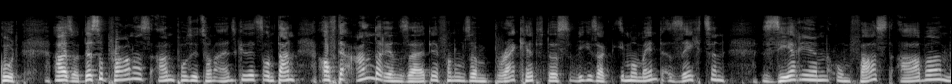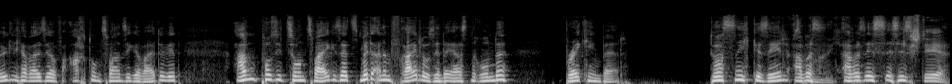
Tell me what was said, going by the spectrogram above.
Gut, also The Sopranos an Position 1 gesetzt und dann auf der anderen Seite von unserem Bracket, das wie gesagt im Moment 16 Serien umfasst, aber möglicherweise auf 28er weiter wird, an Position 2 gesetzt mit einem Freilos in der ersten Runde, Breaking Bad. Du hast es nicht gesehen, aber, es, nicht. aber es ist, es ist, stehe.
